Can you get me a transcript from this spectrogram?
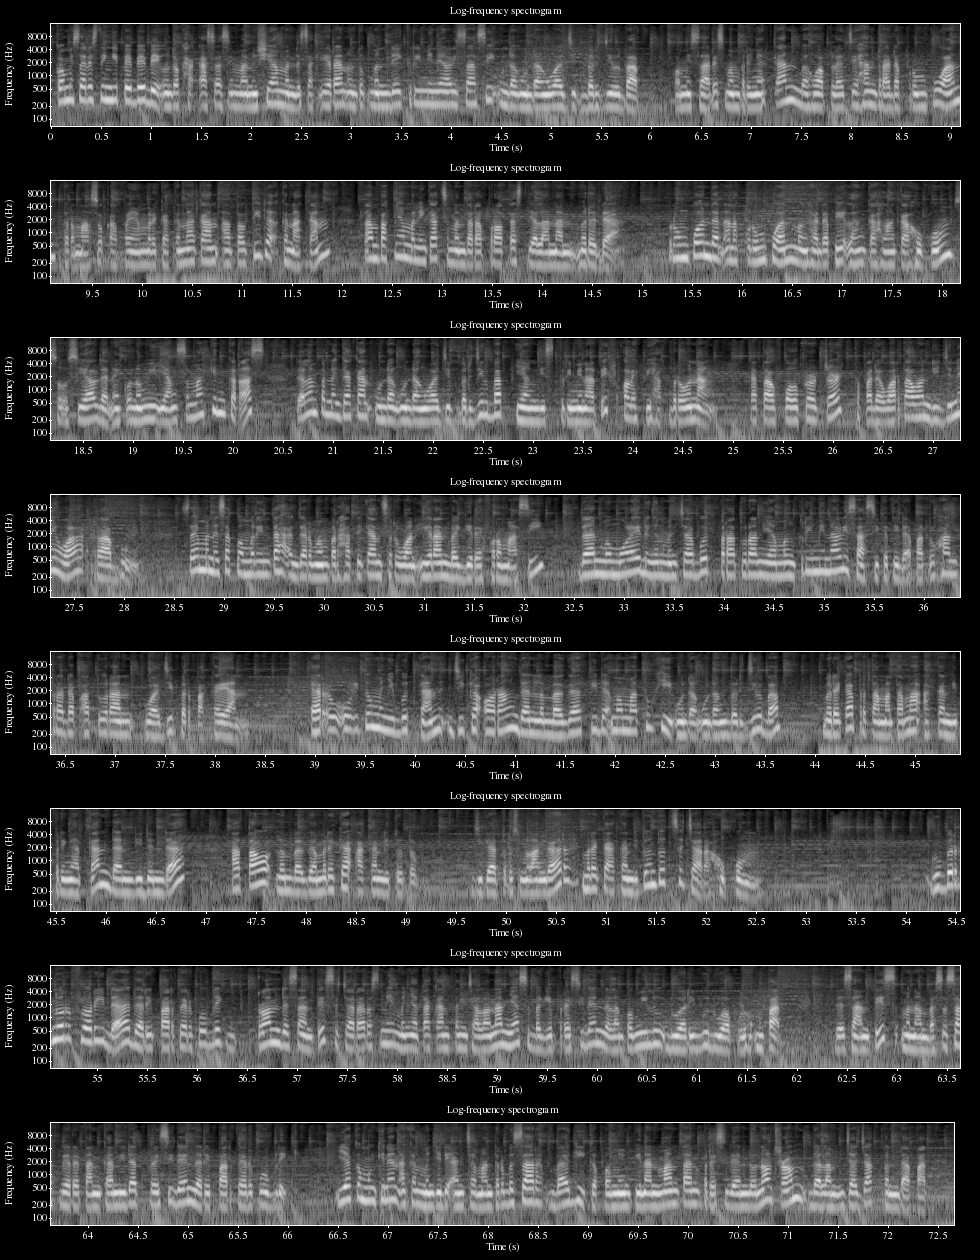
Komisaris Tinggi PBB untuk Hak Asasi Manusia mendesak Iran untuk mendekriminalisasi undang-undang wajib berjilbab. Komisaris memperingatkan bahwa pelecehan terhadap perempuan, termasuk apa yang mereka kenakan atau tidak kenakan, tampaknya meningkat sementara protes jalanan mereda perempuan dan anak perempuan menghadapi langkah-langkah hukum, sosial, dan ekonomi yang semakin keras dalam penegakan undang-undang wajib berjilbab yang diskriminatif oleh pihak berwenang, kata Volker Turk kepada wartawan di Jenewa, Rabu. Saya mendesak pemerintah agar memperhatikan seruan Iran bagi reformasi dan memulai dengan mencabut peraturan yang mengkriminalisasi ketidakpatuhan terhadap aturan wajib berpakaian. RUU itu menyebutkan jika orang dan lembaga tidak mematuhi undang-undang berjilbab, mereka pertama-tama akan diperingatkan dan didenda atau lembaga mereka akan ditutup. Jika terus melanggar, mereka akan dituntut secara hukum. Gubernur Florida dari Partai Republik Ron DeSantis secara resmi menyatakan pencalonannya sebagai presiden dalam pemilu 2024. DeSantis menambah sesak deretan kandidat presiden dari Partai Republik. Ia kemungkinan akan menjadi ancaman terbesar bagi kepemimpinan mantan Presiden Donald Trump dalam jajak pendapat.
